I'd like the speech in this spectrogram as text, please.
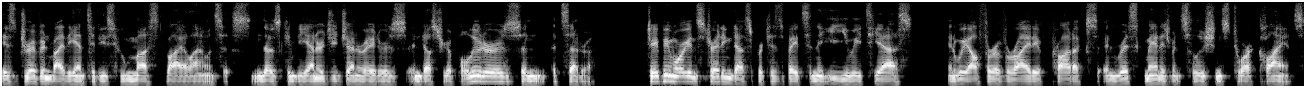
is driven by the entities who must buy allowances. And those can be energy generators, industrial polluters, and et cetera. JP Morgan's trading desk participates in the EU ETS, and we offer a variety of products and risk management solutions to our clients.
